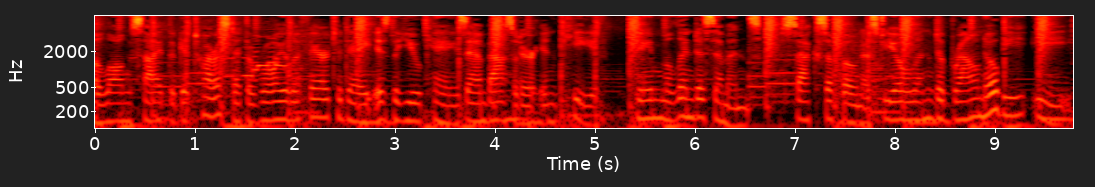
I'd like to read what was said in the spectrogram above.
Alongside the guitarist at the royal affair today is the UK's ambassador in Kiev, Dame Melinda Simmons, saxophonist Yolanda Brown OBE,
